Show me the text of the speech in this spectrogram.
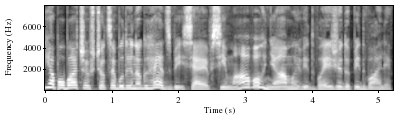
я побачив, що це будинок Гетсбі сяє всіма вогнями від вежі до підвалів.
